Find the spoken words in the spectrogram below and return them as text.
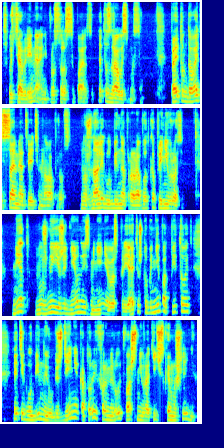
спустя время они просто рассыпаются. Это здравый смысл. Поэтому давайте сами ответим на вопрос, нужна ли глубинная проработка при неврозе. Нет, нужны ежедневные изменения восприятия, чтобы не подпитывать эти глубинные убеждения, которые формируют ваше невротическое мышление.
